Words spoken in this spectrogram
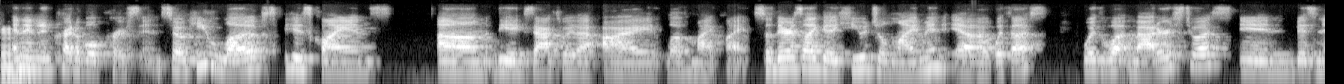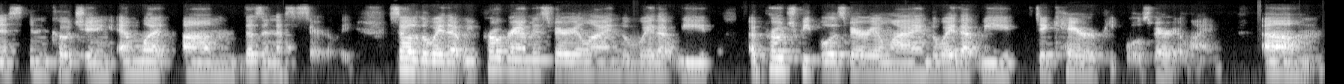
mm-hmm. and an incredible person. So he loves his clients um, the exact way that I love my clients. So there's like a huge alignment uh, with us with what matters to us in business and coaching and what um, doesn't necessarily. So the way that we program is very aligned, the way that we approach people is very aligned, the way that we take care of people is very aligned. Um,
